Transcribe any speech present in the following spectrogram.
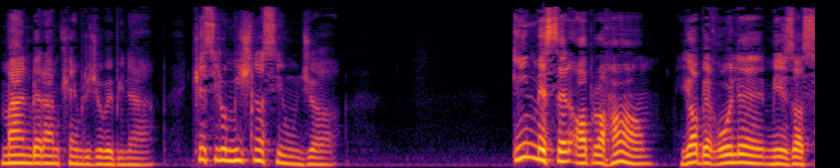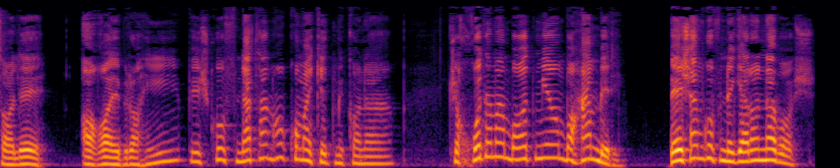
من برم کمبریج رو ببینم. کسی رو می‌شناسی اونجا. این مستر آبراهام یا به قول میرزا ساله آقا ابراهیم بهش گفت نه تنها کمکت می‌کنم که خودم هم باهات میام با هم بریم. بهش هم گفت نگران نباش.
